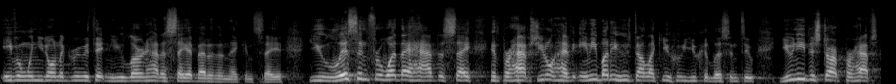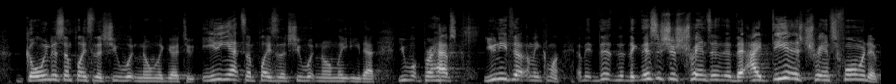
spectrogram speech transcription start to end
even when you don't agree with it, and you learn how to say it better than they can say it. You listen for what they have to say, and perhaps you don't have anybody who's not like you who you could listen to. You need to start perhaps going to some places that you wouldn't normally go to, eating at some places that you wouldn't normally eat at. You perhaps you need to. I mean, come on. I mean, th- th- this is just trans. The idea is transformative.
